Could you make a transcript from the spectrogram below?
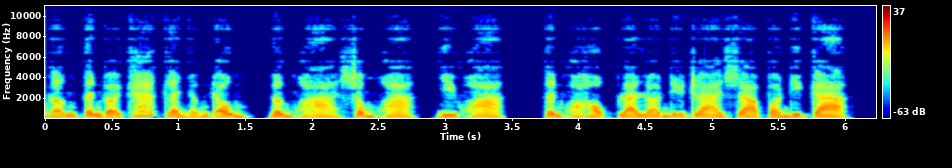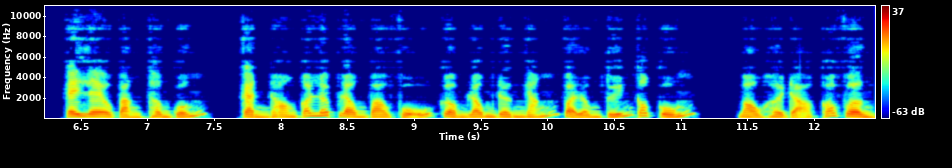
ngân tên gọi khác là nhẫn đông, ngân hoa, sông hoa, nhị hoa, tên khoa học là Lonidra japonica, cây leo bằng thân quấn, cành non có lớp lông bao phủ gồm lông đơn ngắn và lông tuyến có cuốn, màu hơi đỏ có vân.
